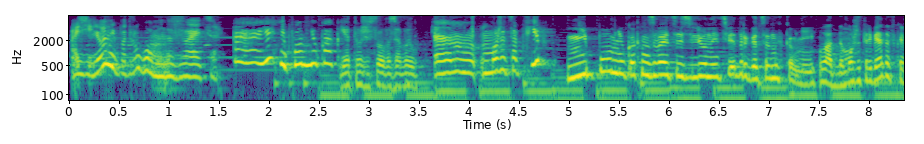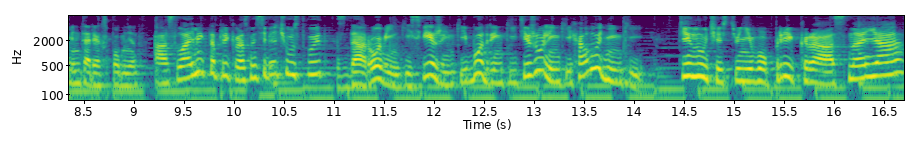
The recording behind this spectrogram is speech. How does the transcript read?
а зеленый по-другому называется. А, я не помню как. Я тоже слово забыл. Эм, может сапфир? Не помню, как называется зеленый цвет драгоценных камней. Ладно, может, ребята в комментариях вспомнят. А слаймик-то прекрасно себя чувствует. Здоровенький, свеженький, бодренький, тяжеленький, холодненький. Тянучесть у него прекрасная.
